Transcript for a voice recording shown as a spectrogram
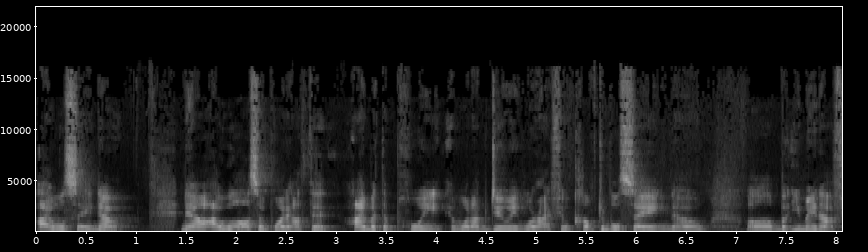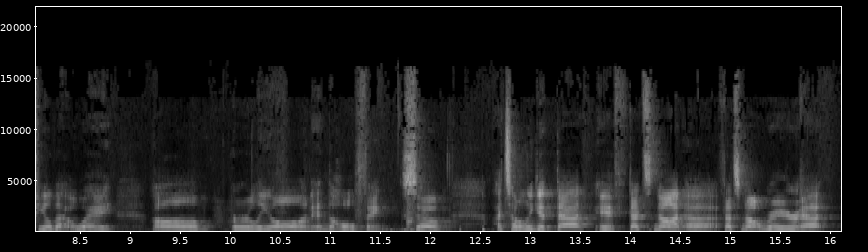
I will say no. Now, I will also point out that I'm at the point in what I'm doing where I feel comfortable saying no, um, but you may not feel that way um, early on in the whole thing. So I totally get that. If that's not uh, if that's not where you're at,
